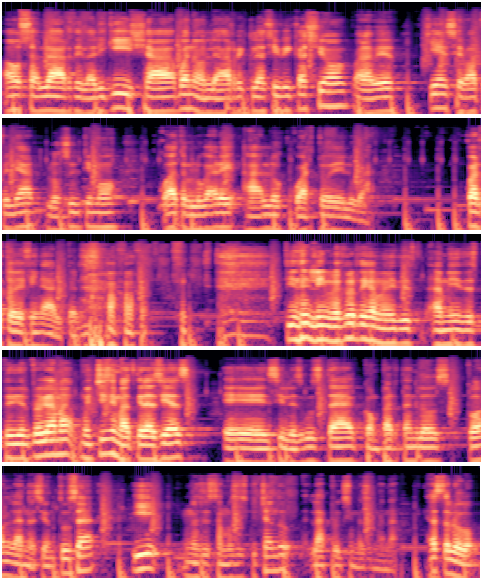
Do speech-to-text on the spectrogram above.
Vamos a hablar de la liguilla, bueno, la reclasificación para ver quién se va a pelear los últimos cuatro lugares a los cuartos de lugar. Cuarto de final, perdón. Tienen link mejor, déjame a mí despedir el programa. Muchísimas gracias. Eh, si les gusta, compártanlos con la Nación Tusa y nos estamos escuchando la próxima semana. Hasta luego.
